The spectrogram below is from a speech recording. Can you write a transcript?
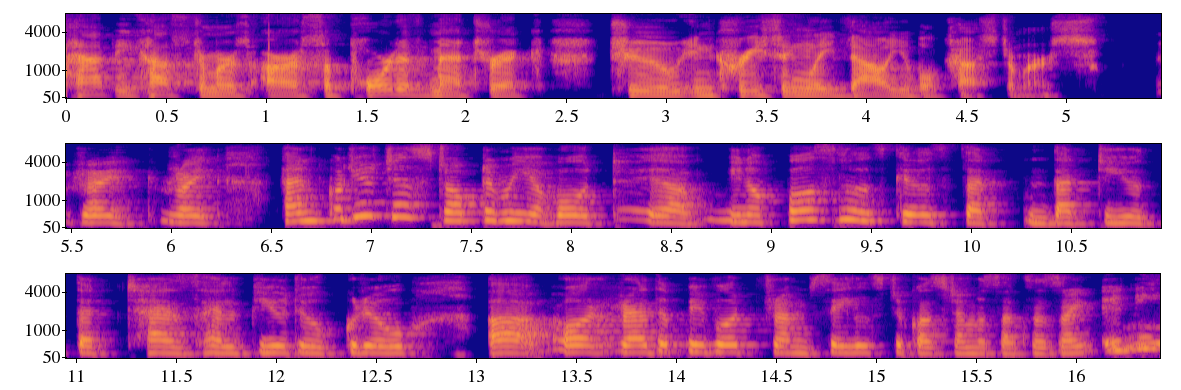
happy customers are a supportive metric to increasingly valuable customers. Right, right. And could you just talk to me about uh, you know personal skills that that you that has helped you to grow, uh, or rather pivot from sales to customer success? Right? Any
